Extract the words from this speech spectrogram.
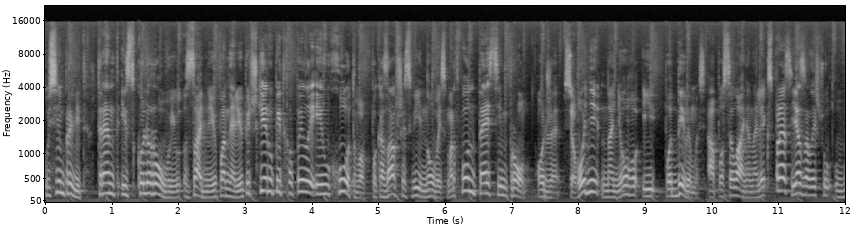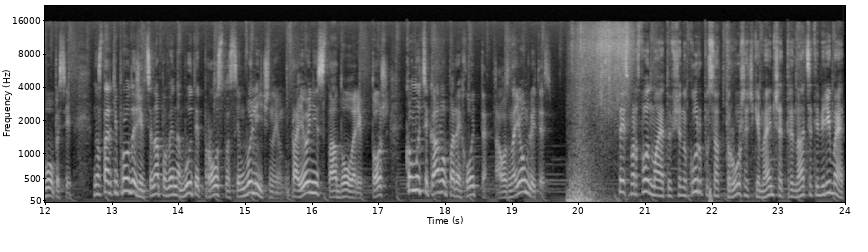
Усім привіт! Тренд із кольоровою задньою панелью під шкіру підхопили і у показавши свій новий смартфон T7 Pro. Отже, сьогодні на нього і подивимось. А посилання на AliExpress я залишу в описі. На старті продажів ціна повинна бути просто символічною в районі 100 доларів. Тож, кому цікаво, переходьте та ознайомлюйтесь. Цей смартфон має товщину корпуса трошечки менше 13 мм,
